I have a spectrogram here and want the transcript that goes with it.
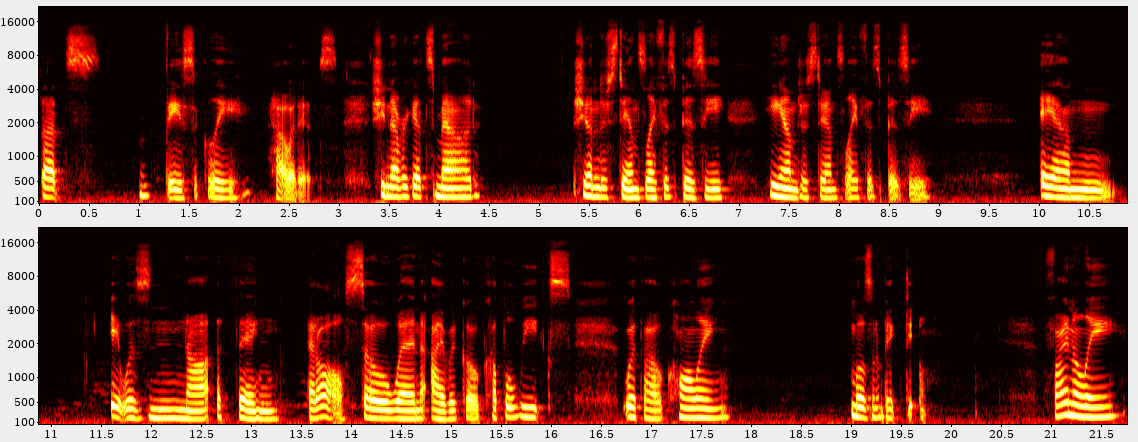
That's basically how it is. She never gets mad. She understands life is busy. He understands life is busy. And it was not a thing at all. So when I would go a couple weeks without calling, wasn't a big deal. Finally,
